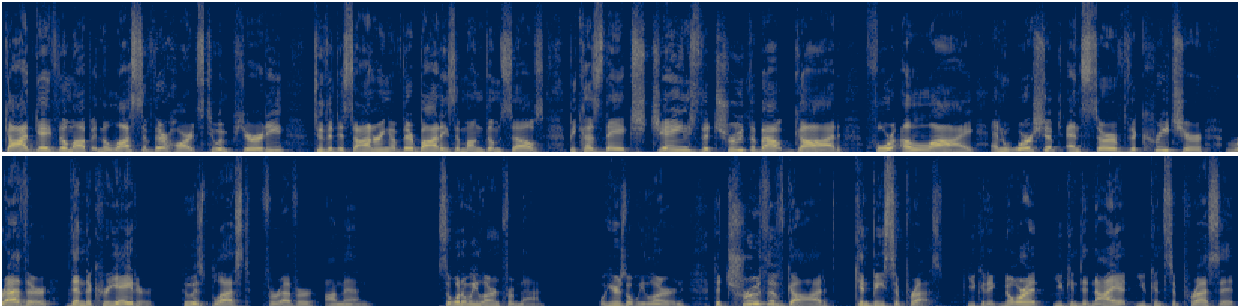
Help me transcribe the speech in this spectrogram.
God gave them up in the lusts of their hearts to impurity, to the dishonoring of their bodies among themselves, because they exchanged the truth about God for a lie and worshiped and served the creature rather than the Creator, who is blessed forever. Amen. So, what do we learn from that? Well, here's what we learn the truth of God can be suppressed. You can ignore it, you can deny it, you can suppress it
